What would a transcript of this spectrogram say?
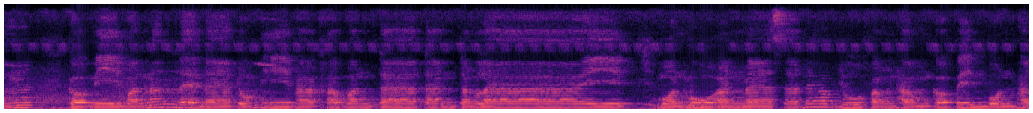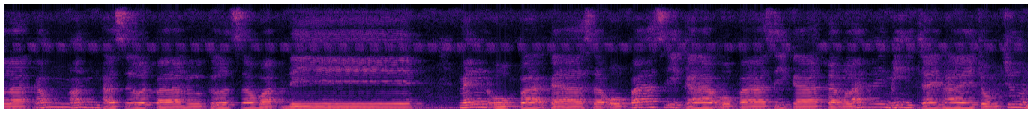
รค์ ก็มีวันนั้นแหละนาตุมหีภาควันตาตันจังหลายมวลหมู่อันมาสดับอยู่ฟังธรรมก็เป็นบุญพละกรรมอันผาเสริฐปาหือเกิดสวัสดี แม้นอุปกาสอุปาสิกาอุปาสิกาทั้งหลายมีใจภายจมชื่น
